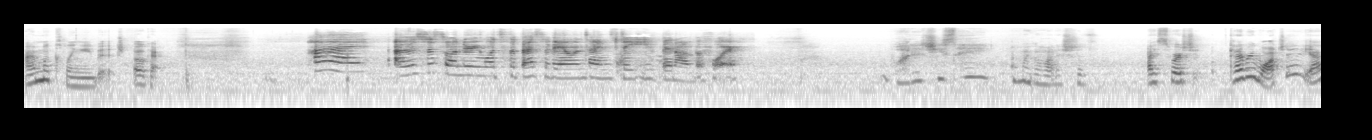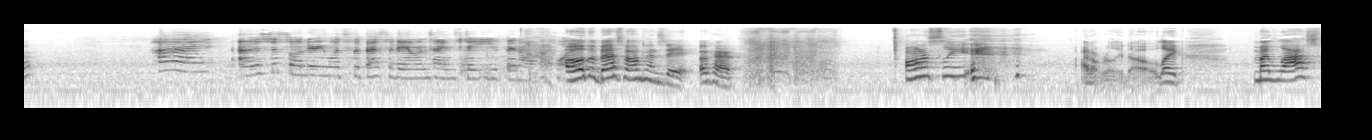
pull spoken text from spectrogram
I'm a clingy bitch. Okay. Hi. I was just wondering what's the best Valentine's date you've been on before? What did she say? Oh my god, I should have. I swear she. Can I rewatch it? Yeah? Oh, the best Valentine's Day. Okay. Honestly, I don't really know. Like, my last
